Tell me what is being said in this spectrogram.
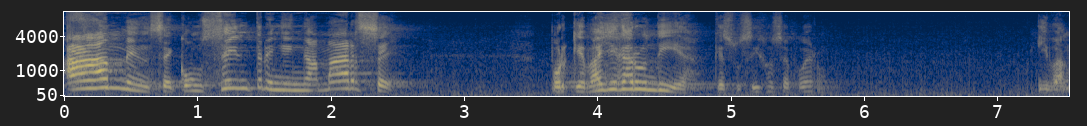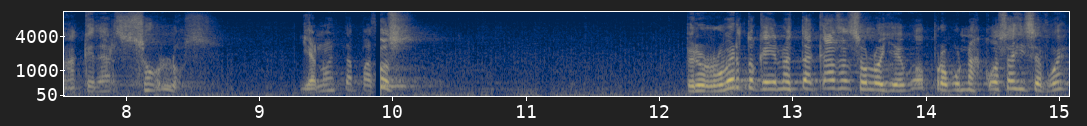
ámense, concentren en amarse. Porque va a llegar un día que sus hijos se fueron. Y van a quedar solos. Ya no está pasando. Pero Roberto, que ya no está en casa, solo llegó, probó unas cosas y se fue.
